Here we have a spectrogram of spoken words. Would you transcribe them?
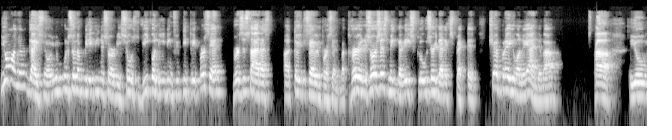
Yung ano guys, no, yung pulso ng Filipino survey shows Vico leading 53% versus Sara's uh, 37%. But her resources make the race closer than expected. Siyempre, yung ano yan, di ba? Uh, yung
